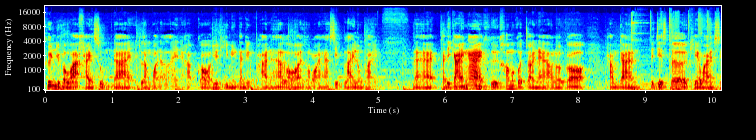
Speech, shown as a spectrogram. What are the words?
ขึ้นอยู่กับว่าใครสุ่มได้รางวัลอะไรนะครับ ก็ UDT มีตั้งแต่ 1,500 250 ไล่ลงไปนะฮะกติกาง่ายคือเข้ามากด join now แล้วก็ ทำการ register KYC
